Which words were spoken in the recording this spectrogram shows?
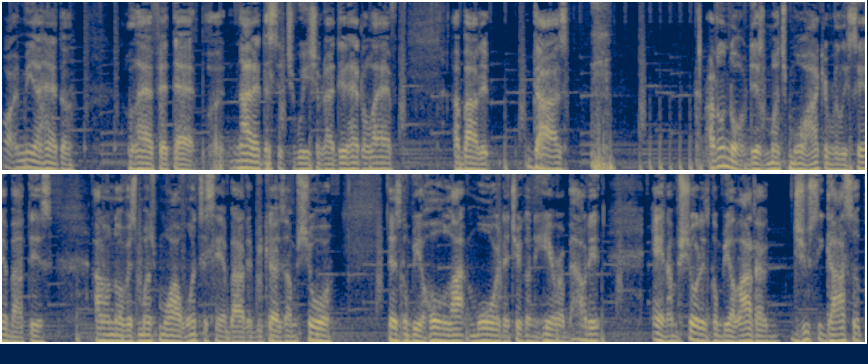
pardon me i had to laugh at that, but not at the situation. But I did have to laugh about it. Guys, I don't know if there's much more I can really say about this. I don't know if there's much more I want to say about it because I'm sure there's going to be a whole lot more that you're going to hear about it. And I'm sure there's going to be a lot of juicy gossip,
